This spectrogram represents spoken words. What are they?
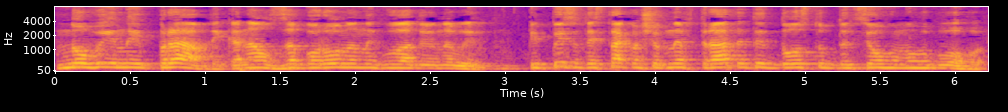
Новини Правди, канал заборонених владою новин. Підписуйтесь також, щоб не втратити доступ до цього мого блогу.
